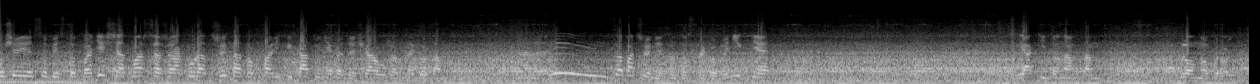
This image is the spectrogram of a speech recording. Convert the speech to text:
posieję sobie 120, zwłaszcza, że akurat żyta to kwalifikatu nie będę siał, żadnego tam. E, I zobaczymy co to z tego wyniknie. Jaki to nam tam plon obroni.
